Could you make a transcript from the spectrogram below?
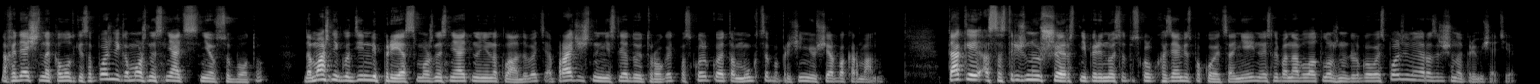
находящийся на колодке сапожника, можно снять с нее в субботу. Домашний гладильный пресс можно снять, но не накладывать, а прачечный не следует трогать, поскольку это мукция по причине ущерба карману. Так и состриженную шерсть не переносят, поскольку хозяин беспокоится о ней, но если бы она была отложена для другого использования, разрешено перемещать ее.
